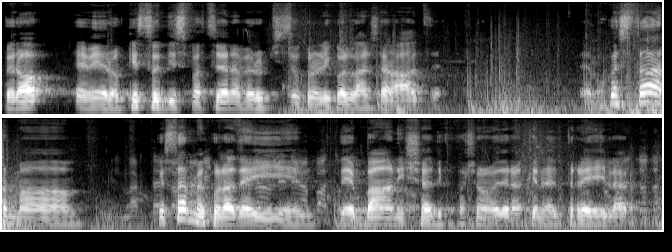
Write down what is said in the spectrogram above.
Però è vero, che soddisfazione aver ucciso quello lì con lanciarazzi. Eh, ma quest'arma... Quest'arma è quella dei, dei Banished che facevano vedere anche nel trailer.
